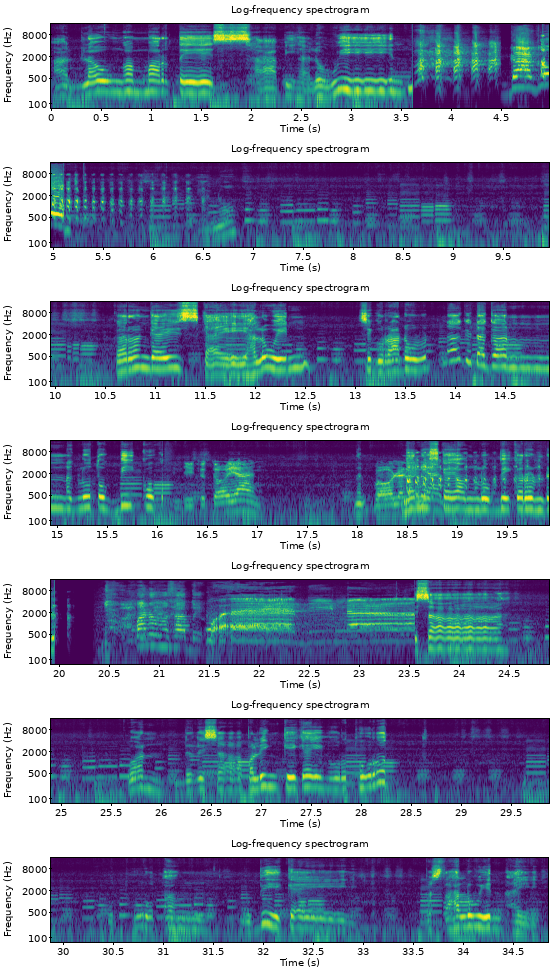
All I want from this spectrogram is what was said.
Adlaw nga Martes, Happy Halloween. Gago! Yan o. Karon guys, kay Halloween, sigurado nagidagan naglutog biko. Hindi totoo yan. Na- Bola lang Minus yan. kaya ang lubi karon Paano masabi? sa Juan, dari sa palingki kay hurot-hurot. Hurot-hurot ang lubi kay basta Halloween ay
